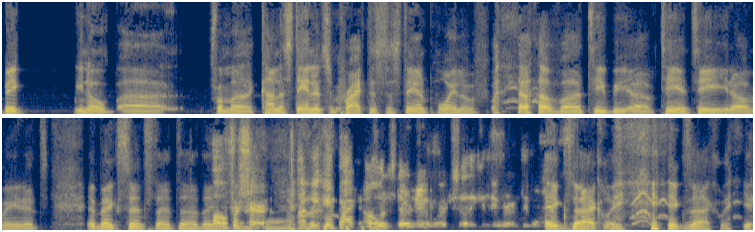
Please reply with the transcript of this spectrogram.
big, you know, uh, from a kind of standards and practices standpoint of of uh, TB of uh, TNT, you know, I mean, it's it makes sense that uh, they. Oh, for sure. Uh, I mean, Impact owns their network, so they can do whatever they want. Exactly, exactly. Yeah.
